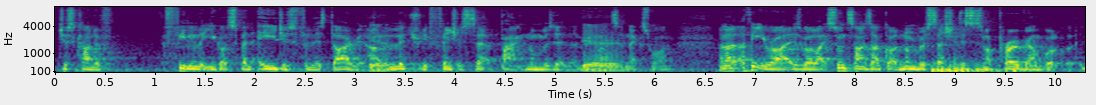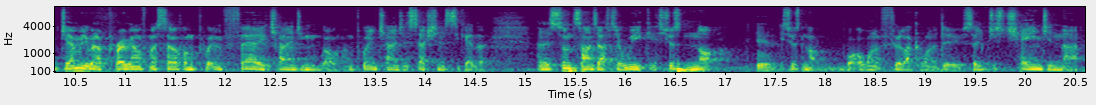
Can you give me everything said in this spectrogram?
just kind of feeling that you've got to spend ages filling this diary. And I literally finish a set, bang, numbers in, and then move Yeah, on to yeah. the next one. And I, I think you're right as well. Like sometimes I've got a number of sessions. This is my program, but generally when I program for myself, I'm putting fairly challenging. Well, I'm putting challenging sessions together. And there's sometimes after a week, it's just not. Yeah. It's just not what I want to feel like I want to do. So just changing that.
